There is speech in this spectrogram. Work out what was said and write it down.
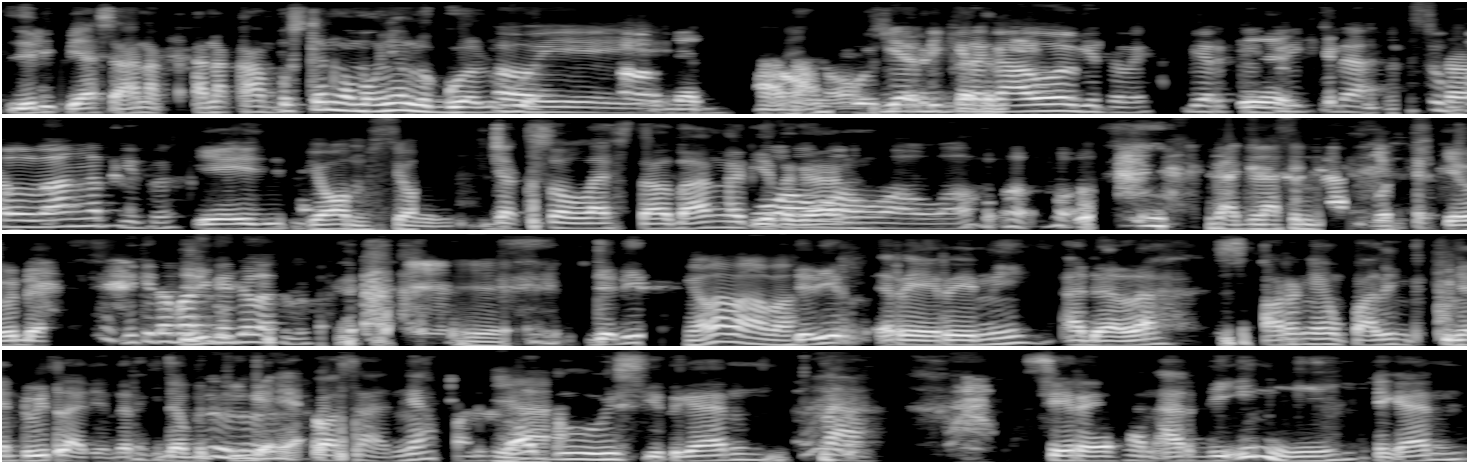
jadi biasa anak anak kampus kan ngomongnya lu gua lu Oh gua. iya. iya. Anak kampus. Biar dikira gaul gitu loh. Biar Iya. dikira supel banget gitu. Iya, Yoms, yoms. jaksel lifestyle banget gitu wow, kan. wow, wow, wow, wow, wow. Gak jelasin jelasin. Ya udah. Ini kita bahas Jadi- gak jelas loh. Iya. Jadi Gak apa-apa, jadi Rere ini adalah orang yang paling punya duit lah di antara kita bertiga ya. Kosannya paling Ya. bagus gitu kan. Nah, si Rehan Ardi ini ya kan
